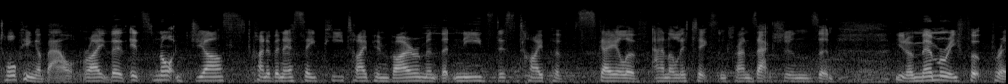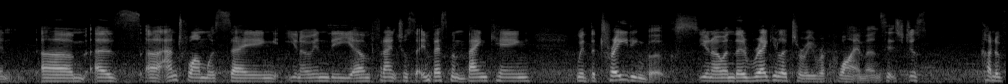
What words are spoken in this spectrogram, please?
talking about, right? That it's not just kind of an SAP type environment that needs this type of scale of analytics and transactions and you know memory footprint. Um, as uh, Antoine was saying, you know, in the um, financial investment banking, with the trading books, you know, and the regulatory requirements, it's just kind of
